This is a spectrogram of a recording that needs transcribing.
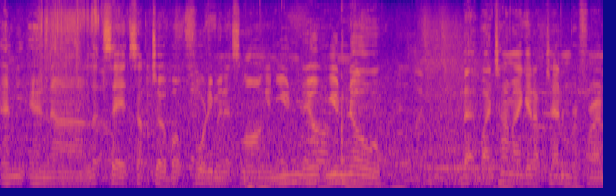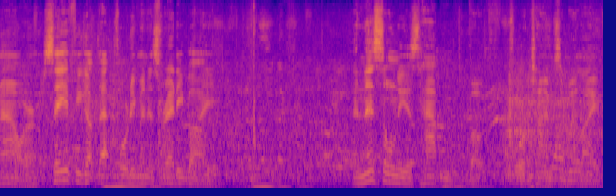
and and uh, let's say it's up to about forty minutes long, and you know you know that by the time I get up to Edinburgh for an hour, say if you got that forty minutes ready by, and this only has happened about four times in my life.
